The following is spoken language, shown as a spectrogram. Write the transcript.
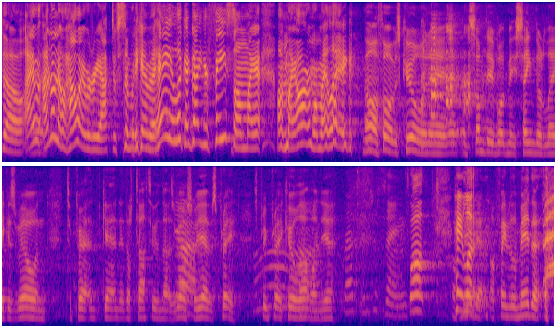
though. I, I don't know how I would react if somebody came and hey, look, I got your face on my on my arm or my leg. No, I thought it was cool, and, uh, and somebody wanted me to sign their leg as well, and to put, get into their tattoo and that as well. So Yeah. yeah, it was pretty. It's been pretty cool that one. Yeah. That's interesting. Well, I've hey, look, it. I finally made it.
